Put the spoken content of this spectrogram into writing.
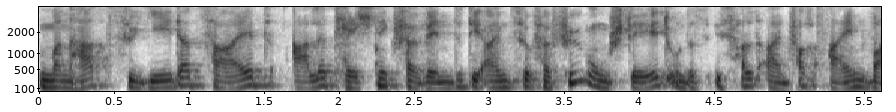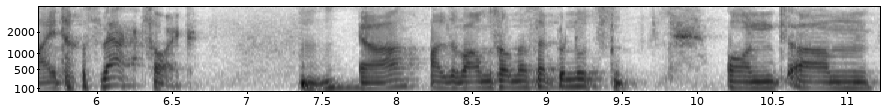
man hat zu jeder Zeit alle Technik verwendet, die einem zur Verfügung steht und es ist halt einfach ein weiteres Werkzeug. Mhm. Ja, also warum soll man es nicht benutzen? Und ähm,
